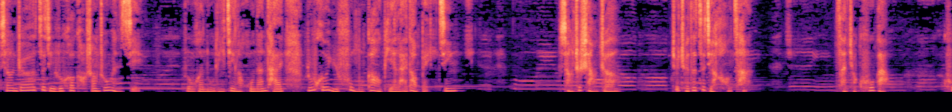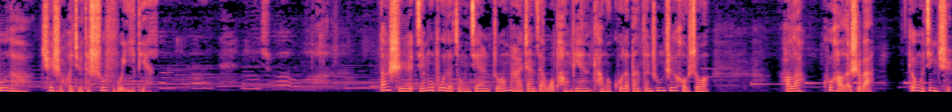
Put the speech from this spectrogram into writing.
想着自己如何考上中文系，如何努力进了湖南台，如何与父母告别来到北京。想着想着，就觉得自己好惨，惨就哭吧，哭了确实会觉得舒服一点。当时节目部的总监卓玛站在我旁边，看我哭了半分钟之后说：“好了，哭好了是吧？跟我进去。”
